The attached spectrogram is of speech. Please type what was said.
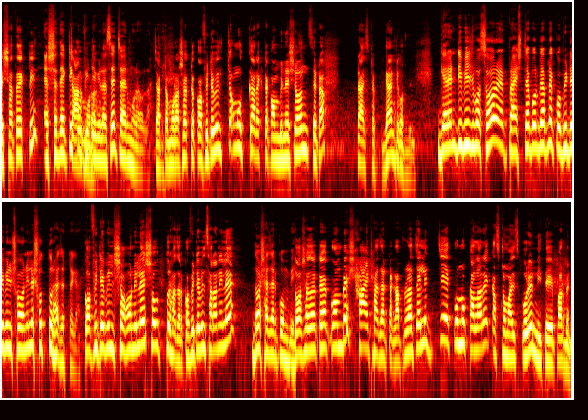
এর সাথে একটি এর সাথে একটি কফি টেবিল আছে চার মোড়াওয়ালা। চারটা মোড়াসহ একটা কফি টেবিল চমৎকার একটা কম্বিনেশন সেট আপ প্রাইসটা গ্যারান্টি কতদিন? গ্যারান্টি বিশ বছর প্রাইসটা পড়বে আপনার কফি টেবিল সহ নিলে সত্তর হাজার টাকা। কফি টেবিল সহ নিলে সত্তর হাজার কফি টেবিল ছাড়া নিলে দশ হাজার কমবে। দশ হাজার টাকা কমবে ষাট হাজার টাকা। আপনারা চাইলে যে কোনো কালারে কাস্টমাইজ করে নিতে পারবেন।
